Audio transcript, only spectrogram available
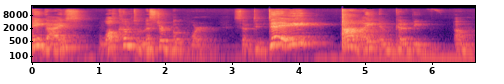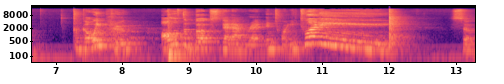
Hey guys, welcome to Mr. Bookworm. So today I am gonna be um, going through all of the books that I've read in 2020. So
